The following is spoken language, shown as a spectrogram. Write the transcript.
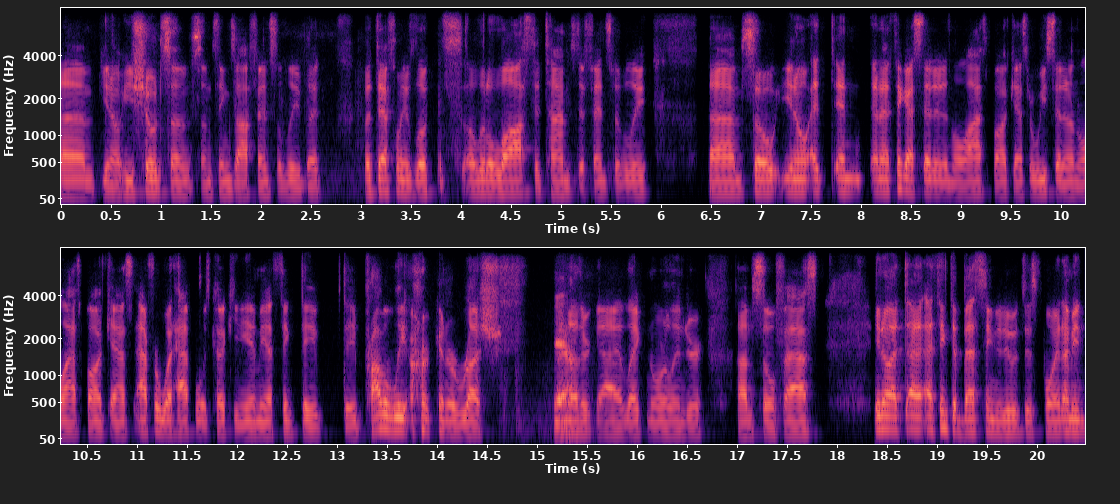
Um, you know, he showed some some things offensively, but but definitely looked a little lost at times defensively. Um, so you know, and and I think I said it in the last podcast, or we said it on the last podcast. After what happened with Kotkaniemi, I think they they probably aren't going to rush yeah. another guy like Norlander um, so fast you know, I, I, think the best thing to do at this point, I mean,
